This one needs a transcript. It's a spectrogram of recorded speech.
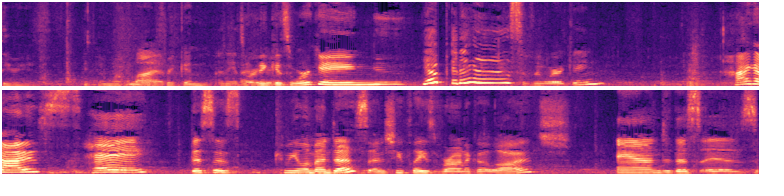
serious. It's been working Live. freaking. I think it's I working. think it's working. Yep, it is. Is it working? Hi guys, Hey. this is Camila Mendes, and she plays Veronica Lodge. And this is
